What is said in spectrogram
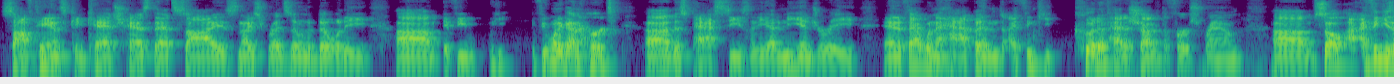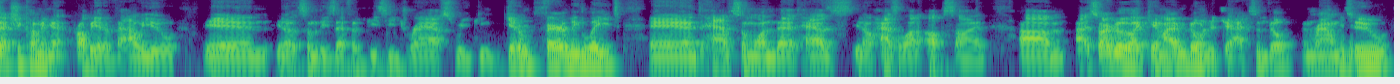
soft hands, can catch, has that size, nice red zone ability. Um, if he, he if he would have gotten hurt uh, this past season. He had a knee injury, and if that wouldn't have happened, I think he could have had a shot at the first round. Um, so I think he's actually coming at probably at a value in you know some of these FFPC drafts where you can get them fairly late and have someone that has you know has a lot of upside. Um, so I really like him. I'm going to Jacksonville in round mm-hmm. two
